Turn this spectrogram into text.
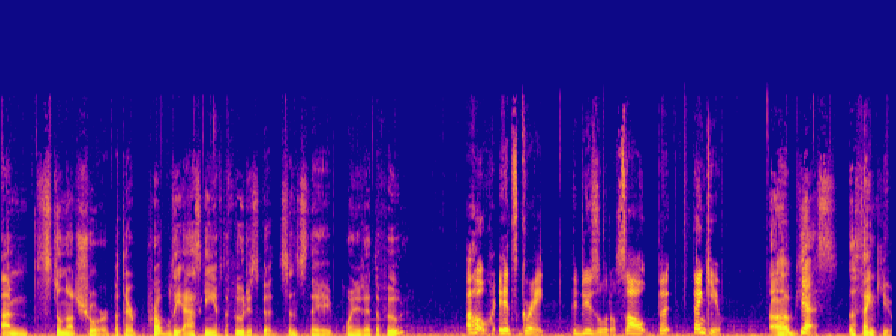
I'm still not sure, but they're probably asking if the food is good since they pointed at the food. Oh, it's great. Could use a little salt, but thank you. Uh, yes, uh, thank you.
